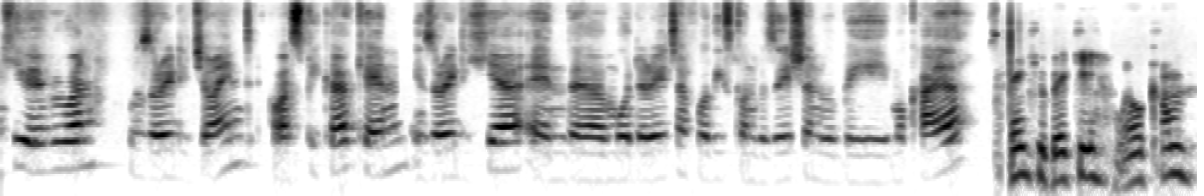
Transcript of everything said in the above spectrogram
thank you everyone who's already joined. Our speaker, Ken, is already here, and the moderator for this conversation will be Mokaya. Thank you, Becky. Welcome.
